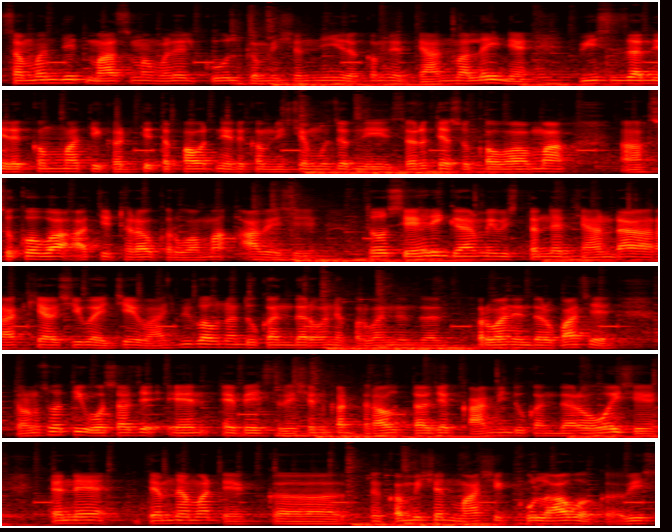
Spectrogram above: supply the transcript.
સંબંધિત માસમાં મળેલ કુલ કમિશનની રકમને ધ્યાનમાં લઈને વીસ હજારની રકમમાંથી ઘટતી તફાવતની રકમ નીચે મુજબની શરતે ચૂકવવામાં ચૂકવવા આથી ઠરાવ કરવામાં આવે છે. તો શહેરી ગ્રામ્ય વિસ્તારને ધ્યાન રાખ્યા સિવાય જે વાજબી ભાવના દુકાનદારો અને પરવાનેદાર પાસે ત્રણસોથી ઓછા જે એન એફએસ રેશન કાર્ડ ધરાવતા જે કામી દુકાનદારો હોય છે તેને તેમના માટે કમિશન માસિક કુલ આવક વીસ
